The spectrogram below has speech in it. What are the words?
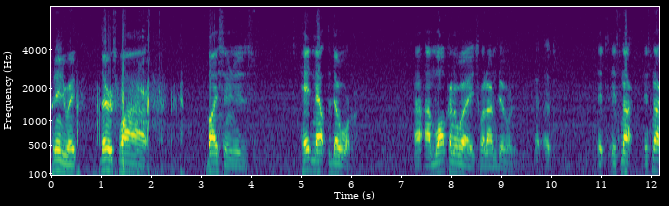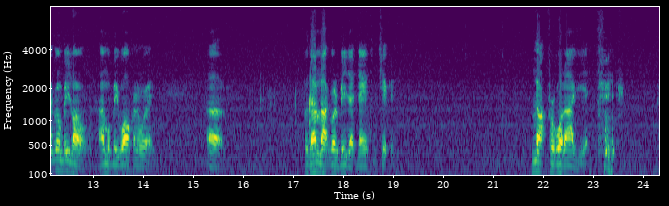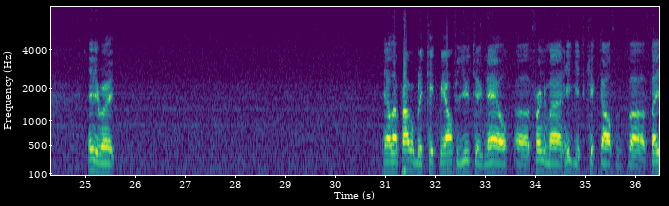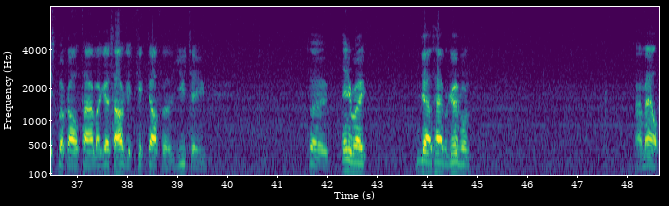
But anyway, there's why Bison is heading out the door. I, I'm walking away. Is what I'm doing. Uh, It's, it's it's not it's not going to be long. I'm gonna be walking away. Uh, but I'm not going to be that dancing chicken. Not for what I get. anyway. Hell, that probably kicked me off of YouTube now. Uh, a friend of mine, he gets kicked off of uh, Facebook all the time. I guess I'll get kicked off of YouTube. So, anyway, you guys have a good one. I'm out.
